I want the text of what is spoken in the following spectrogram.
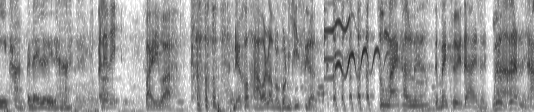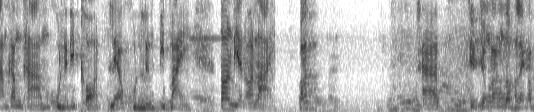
นี้ผ่านไปได้เลยนะคะไปเลยพี่ ไปดีกว่า เดี๋ยวเขาหาว่าเราเป็นคนขี้เสือกส่งหลายครั้งแล้ว แต่ไม่เคยได้เลย เมื่อเพื่อนถามคำถามคุณในดิสคอร์ดแล้วคุณลืมปิดไมค์ตอนเรียนออนไลน์ วัดครับสิบยงลังลบอะไรครับ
